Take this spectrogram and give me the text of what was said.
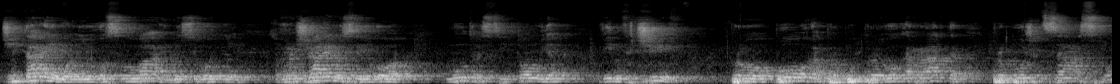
читаємо Його слова, і ми сьогодні вражаємося Його мудрості і тому, як Він вчив про Бога, про, про Його характер, про Боже царство.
